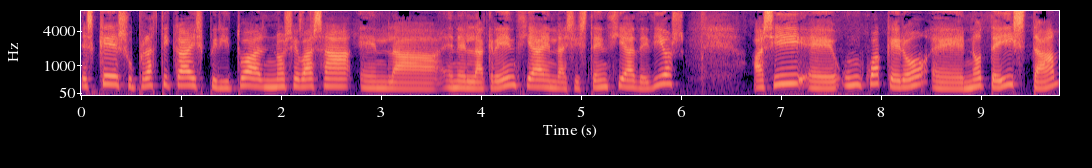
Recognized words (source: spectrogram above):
es que su práctica espiritual no se basa en la, en la creencia en la existencia de Dios. Así, un cuáquero no teísta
